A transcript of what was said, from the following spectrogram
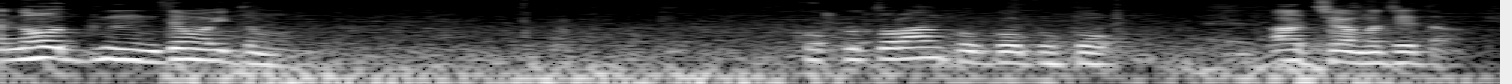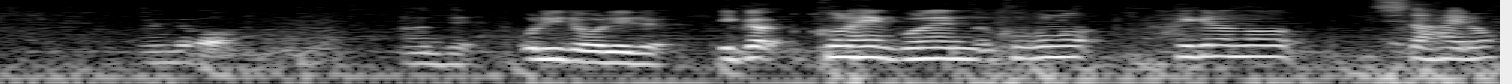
うんのうんでもいいと思う。ここ取らん？ここここ。あ違う間違えた。なんでこあで降りる降りる。いいかこの辺この辺のここのハイグラの下入ろう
